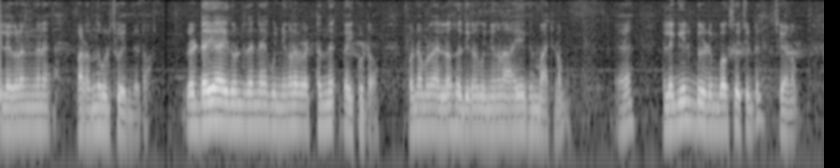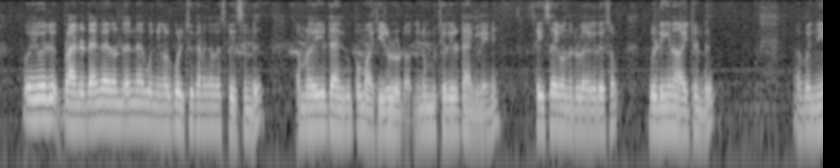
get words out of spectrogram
ഇലകളങ്ങനെ പടർന്ന് പിടിച്ച് വരുന്നുണ്ട് കേട്ടോ റെഡ് ഐ ആയതുകൊണ്ട് തന്നെ കുഞ്ഞുങ്ങളെ പെട്ടെന്ന് കഴിക്കൂട്ടോ അതുകൊണ്ട് നമ്മൾ നല്ലോണം ശ്രദ്ധിക്കണം. കുഞ്ഞുങ്ങളായേക്കും മാറ്റണം. ഏ? അല്ലെങ്കിൽ ബ്രീഡിംഗ് ബോക്സ് വെച്ചിട്ട് ചെയ്യണം. അപ്പോൾ ഈ ഒരു പ്ലാന്റ് ടാങ്ക് ആയതുകൊണ്ട് തന്നെ കുഞ്ഞുങ്ങൾക്ക് ഒളിച്ച് കിടക്കാനുള്ള സ്പേസ് ഉണ്ട്. നമ്മൾ ഈ ടാങ്ക് ഇപ്പോൾ മാറ്റിയിട്ടുള്ളൂ കേട്ടോ ഇതിനു മുമ്പ് ചെറിയൊരു ടാങ്കിലതിന് സൈസായി വന്നിട്ടുള്ള ഏകദേശം ബ്രീഡിങ്ങിനായിട്ടുണ്ട് അപ്പോൾ ഇനി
